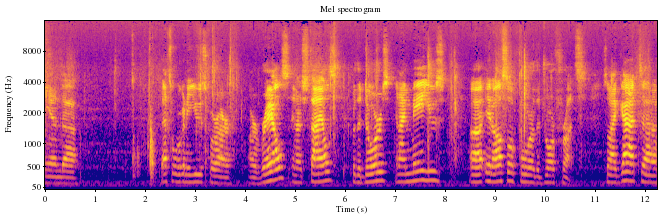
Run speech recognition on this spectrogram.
and uh, that's what we're going to use for our, our rails and our stiles for the doors. And I may use uh, it also for the drawer fronts. So I got uh,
